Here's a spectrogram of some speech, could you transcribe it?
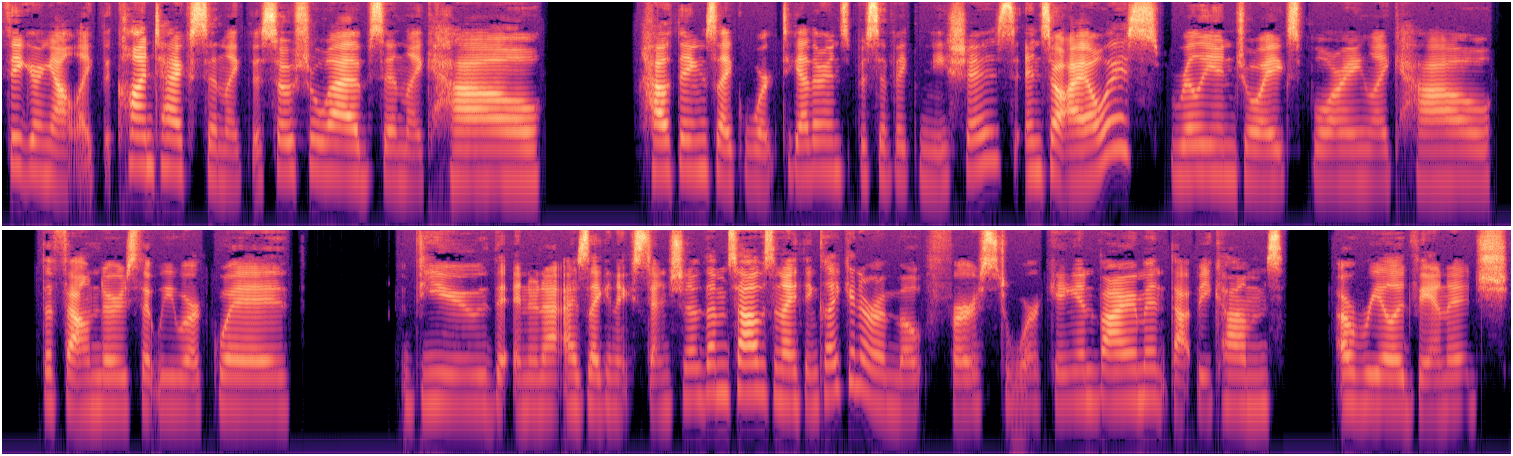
figuring out like the context and like the social webs and like how how things like work together in specific niches. And so I always really enjoy exploring like how the founders that we work with view the internet as like an extension of themselves. And I think like in a remote first working environment that becomes a real advantage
